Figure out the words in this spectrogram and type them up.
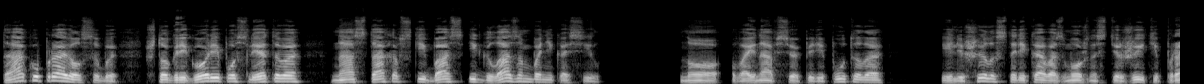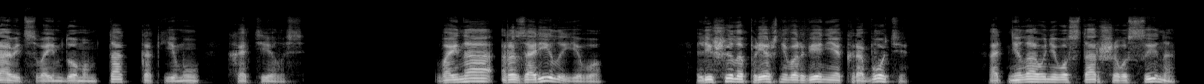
Так управился бы, что Григорий после этого на Астаховский бас и глазом бы не косил. Но война все перепутала и лишила старика возможности жить и править своим домом так, как ему хотелось. Война разорила его, лишила прежнего рвения к работе, отняла у него старшего сына,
